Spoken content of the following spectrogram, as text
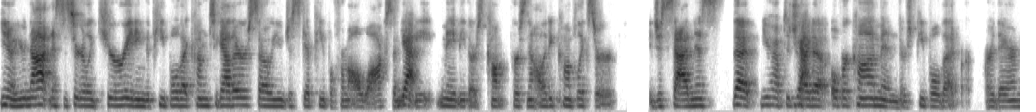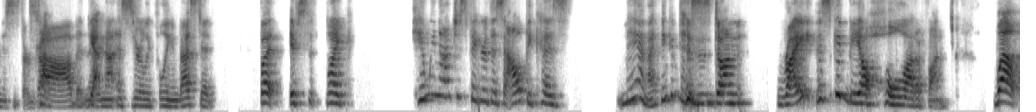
you know you're not necessarily curating the people that come together so you just get people from all walks and yeah. maybe maybe there's com- personality conflicts or just sadness that you have to try yeah. to overcome and there's people that are, are there and this is their job and they're yeah. not necessarily fully invested but if like can we not just figure this out because man i think if this is done right this could be a whole lot of fun well,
